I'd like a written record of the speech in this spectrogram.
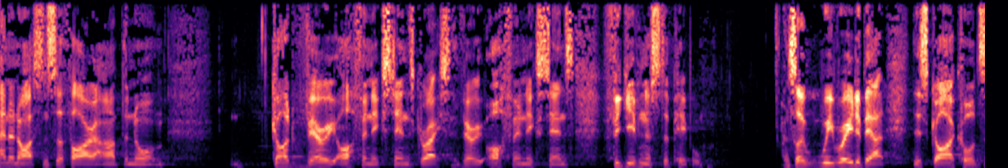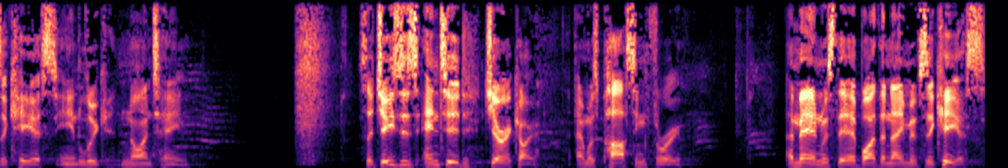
Ananias and Sapphira aren't the norm. God very often extends grace and very often extends forgiveness to people. And so we read about this guy called Zacchaeus in Luke 19. So Jesus entered Jericho and was passing through. A man was there by the name of Zacchaeus.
